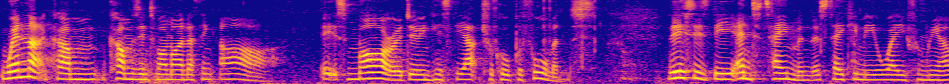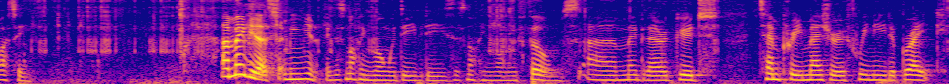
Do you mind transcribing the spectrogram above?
when that come, comes into my mind, I think, ah, it's Mara doing his theatrical performance This is the entertainment that's taking me away from reality. And maybe that's, I mean, you know, there's nothing wrong with DVDs, there's nothing wrong with films. Um, maybe they're a good temporary measure if we need a break.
